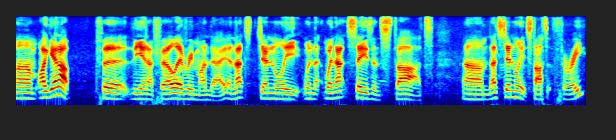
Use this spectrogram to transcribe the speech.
Um, I get up for the NFL every Monday, and that's generally when that when that season starts. Um, that's generally it starts at three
